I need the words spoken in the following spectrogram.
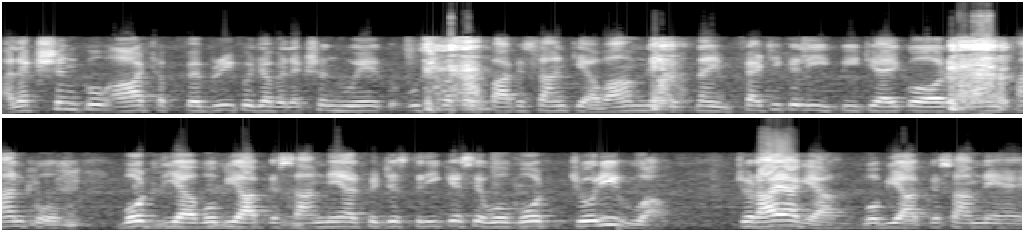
الیکشن کو آٹھ فیبری کو جب الیکشن ہوئے تو اس وقت پاکستان کے عوام نے اتنا امفیٹیکلی پی ٹی آئی کو اور عمران خان کو ووٹ دیا وہ بھی آپ کے سامنے ہے اور پھر جس طریقے سے وہ ووٹ چوری ہوا، چرایا گیا، وہ بھی آپ کے سامنے ہے۔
